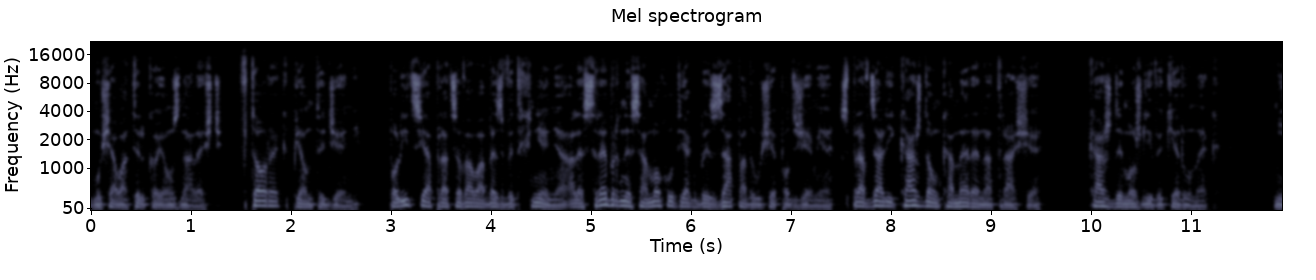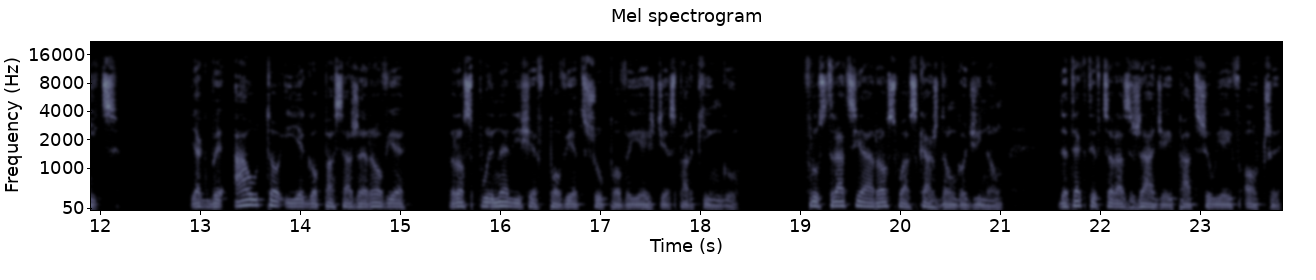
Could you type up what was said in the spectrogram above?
Musiała tylko ją znaleźć. Wtorek, piąty dzień. Policja pracowała bez wytchnienia, ale srebrny samochód jakby zapadł się pod ziemię. Sprawdzali każdą kamerę na trasie, każdy możliwy kierunek. Nic. Jakby auto i jego pasażerowie rozpłynęli się w powietrzu po wyjeździe z parkingu. Frustracja rosła z każdą godziną. Detektyw coraz rzadziej patrzył jej w oczy.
